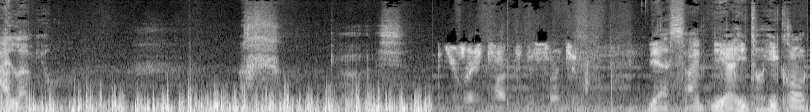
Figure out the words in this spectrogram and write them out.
I love you. Yes, I. Yeah, he t- he called.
